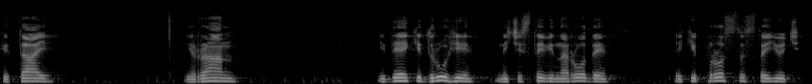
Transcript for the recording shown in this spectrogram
Китай, Іран і деякі другі нечистиві народи, які просто стають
